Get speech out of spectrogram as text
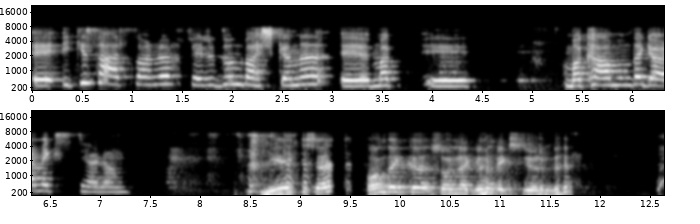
Ee, iki saat sonra Feridun Başkan'ı e, mak- e, makamımda görmek istiyorum. Niye iki saat? 10 dakika sonra görmek istiyorum da.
